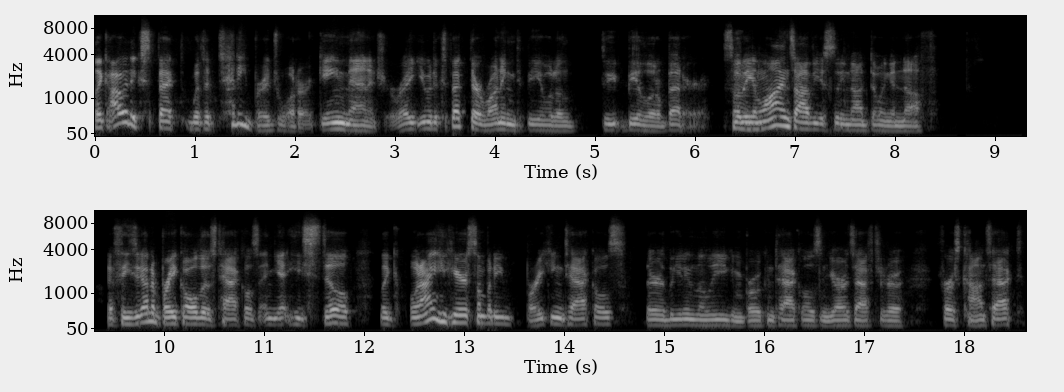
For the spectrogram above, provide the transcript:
like I would expect with a Teddy Bridgewater, a game manager, right? You would expect their running to be able to do, be a little better. So the Mhm. line's obviously not doing enough. If he's got to break all those tackles, and yet he's still like when I hear somebody breaking tackles, they're leading the league in broken tackles and yards after the first contact,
